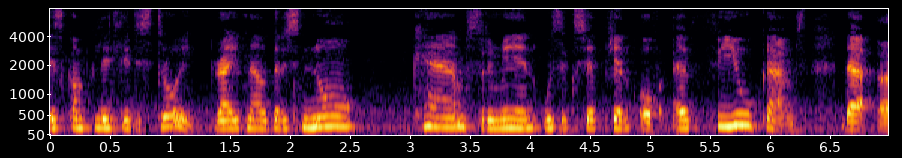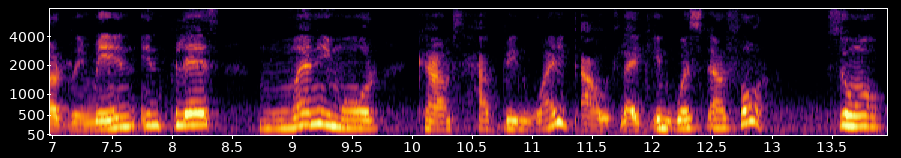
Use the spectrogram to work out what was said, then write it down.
is completely destroyed. Right now, there is no camps remain with exception of a few camps that are remain in place. Many more camps have been wiped out, like in West Darfur. So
